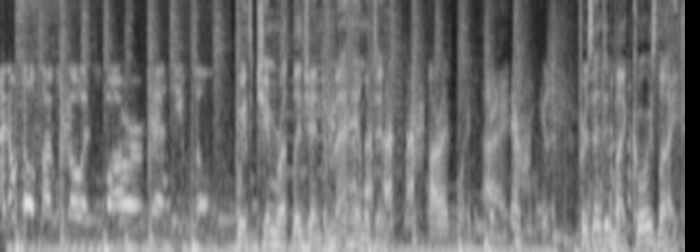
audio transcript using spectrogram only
I don't know if I will go as far as you will. with Jim Rutledge and Matt Hamilton. All right, boys. All right. right. care. Be good. presented by Coors Light.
